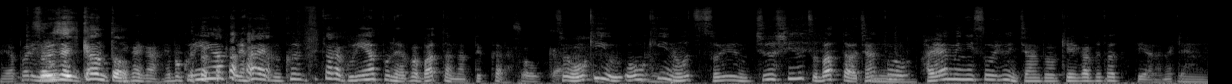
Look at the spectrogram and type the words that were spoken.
うん、やっぱりそれじゃいかんといか。んいかんやっぱクリーンアップに早く来たらクリーンアップのやっぱバッターになっていくから。そうか。そう大きい大きいの打つ、そういう中心打つバッターはちゃんうんと早めにそういうふうにちゃんと計画立ててやらなきゃ。うん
